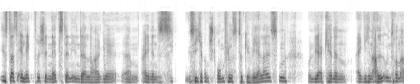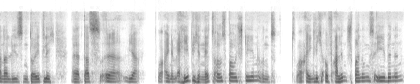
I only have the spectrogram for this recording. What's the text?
ist das elektrische Netz denn in der Lage, ähm, einen sicheren Stromfluss zu gewährleisten. Und wir erkennen eigentlich in all unseren Analysen deutlich, äh, dass äh, wir vor einem erheblichen Netzausbau stehen und zwar eigentlich auf allen Spannungsebenen,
